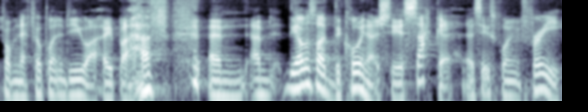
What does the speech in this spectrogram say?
From an FPL point of view, I hope I have. Um, and the other side of the coin actually is Saka at 6.3,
